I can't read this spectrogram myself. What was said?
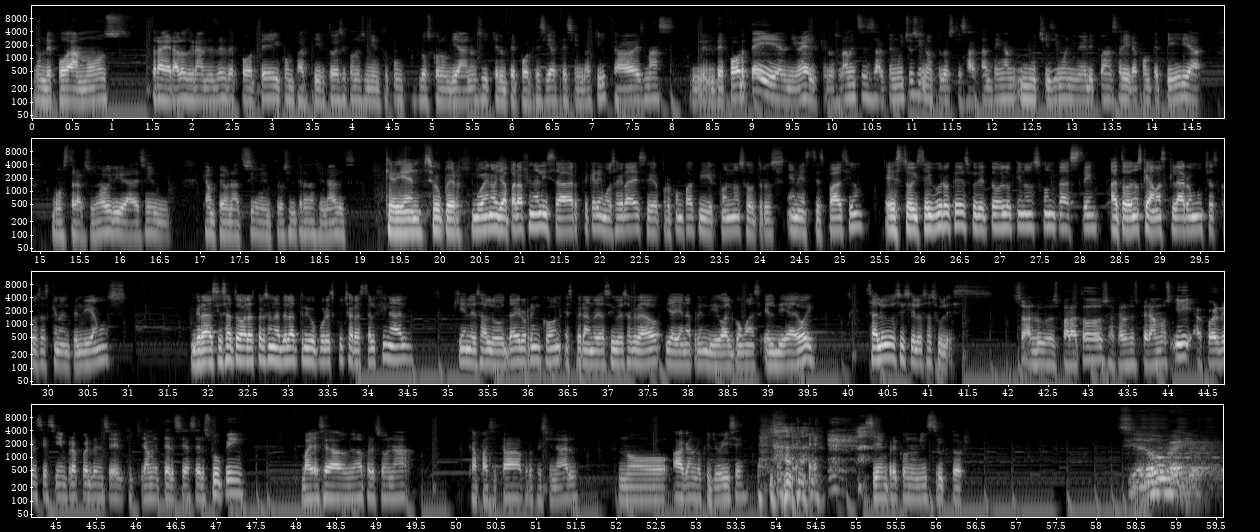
donde podamos traer a los grandes del deporte y compartir todo ese conocimiento con los colombianos y que el deporte siga creciendo aquí cada vez más. El deporte y el nivel, que no solamente se salte mucho, sino que los que saltan tengan muchísimo nivel y puedan salir a competir y a mostrar sus habilidades en campeonatos y eventos internacionales. Qué bien, súper. Bueno, ya para finalizar, te queremos agradecer por compartir con nosotros en este espacio. Estoy seguro que después de todo lo que nos contaste, a todos nos queda más claro muchas cosas que no entendíamos. Gracias a todas las personas de la tribu por escuchar hasta el final. Quien les habló, Dairo Rincón, esperando haya sido de su agrado y hayan aprendido algo más el día de hoy. Saludos y cielos azules. Saludos para todos, acá los esperamos y acuérdense, siempre acuérdense, el que quiera meterse a hacer swooping, váyase a donde una persona capacitada, profesional, no hagan lo que yo hice, siempre con un instructor. Cielo Radio.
